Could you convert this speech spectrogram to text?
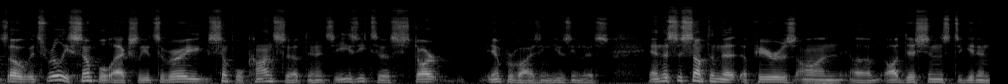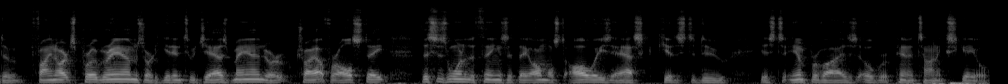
So it's really simple, actually. It's a very simple concept, and it's easy to start improvising using this. And this is something that appears on um, auditions to get into fine arts programs or to get into a jazz band or try out for Allstate. This is one of the things that they almost always ask kids to do is to improvise over a pentatonic scale.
